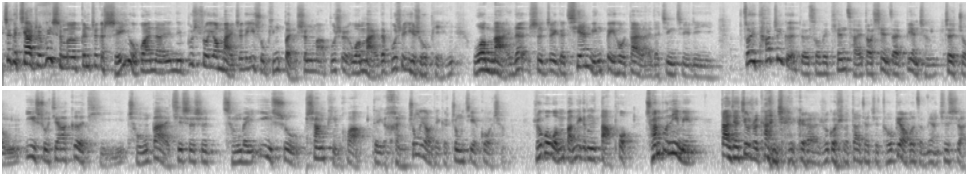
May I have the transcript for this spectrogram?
这个价值为什么跟这个谁有关呢？你不是说要买这个艺术品本身吗？不是，我买的不是艺术品，我买的是这个签名背后带来的经济利益。所以，他这个的所谓天才，到现在变成这种艺术家个体崇拜，其实是成为艺术商品化的一个很重要的一个中介过程。如果我们把那个东西打破，全部匿名，大家就是看这个。如果说大家去投票或怎么样去选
